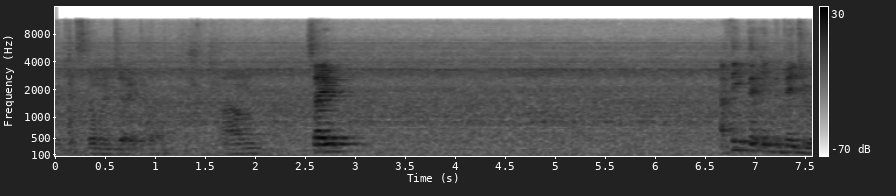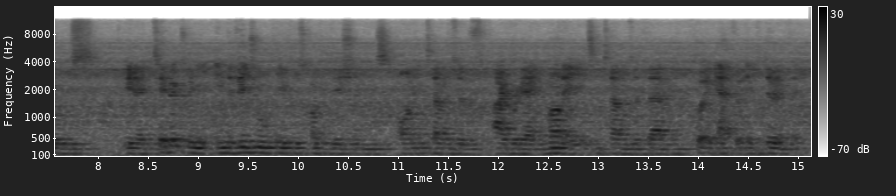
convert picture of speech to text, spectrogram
Richard Stallman joke there. Um, so I think that individuals, you know, typically individual people's contributions aren't in terms of aggregating money, it's in terms of them putting effort into doing things.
